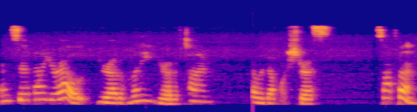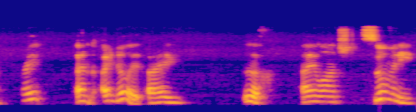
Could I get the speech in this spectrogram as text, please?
And so now you're out. You're out of money, you're out of time, probably got more stress. It's not fun, right? And I know it. I, ugh, I launched so many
